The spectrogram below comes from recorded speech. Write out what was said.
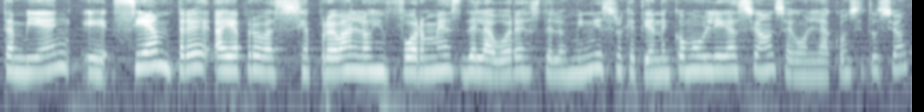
También eh, siempre hay se aprueban los informes de labores de los ministros que tienen como obligación, según la Constitución,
